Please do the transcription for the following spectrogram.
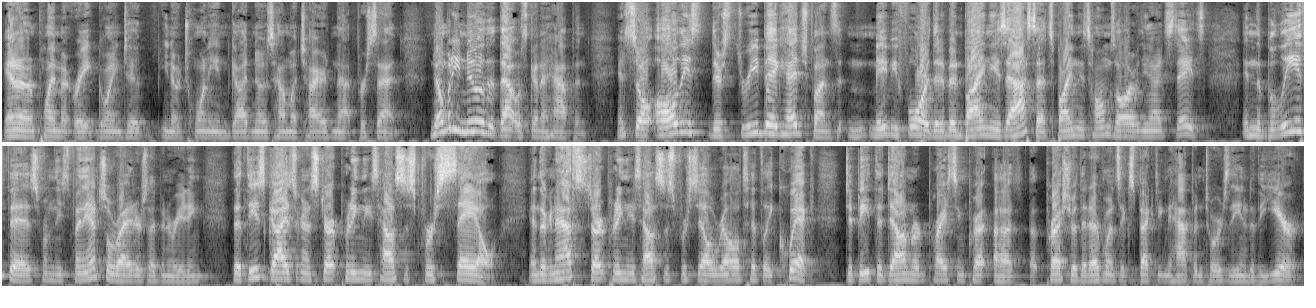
and unemployment rate going to you know 20 and God knows how much higher than that percent. Nobody knew that that was going to happen. And so all these there's three big hedge funds, maybe four, that have been buying these assets, buying these homes all over the United States And the belief is from these financial writers I've been reading that these guys are going to start putting these houses for sale. And they're going to have to start putting these houses for sale relatively quick to beat the downward pricing pre- uh, pressure that everyone's expecting to happen towards the end of the year.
